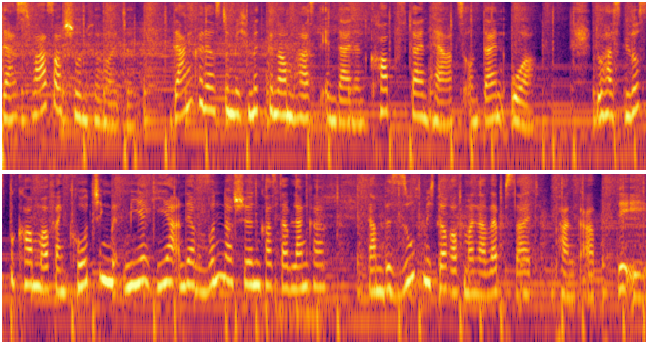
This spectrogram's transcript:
Das war's auch schon für heute. Danke, dass du mich mitgenommen hast in deinen Kopf, dein Herz und dein Ohr. Du hast Lust bekommen auf ein Coaching mit mir hier an der wunderschönen Costa Blanca? Dann besuch mich doch auf meiner Website punkup.de.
